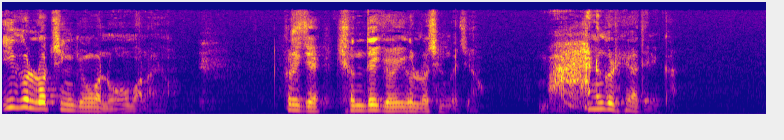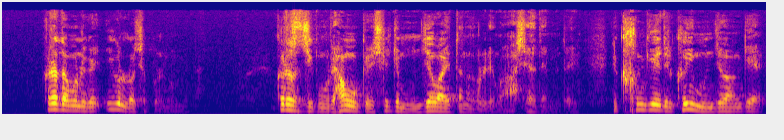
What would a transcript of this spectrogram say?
이걸 놓친 경우가 너무 많아요. 그래서 이제 현대교회 이걸 놓치는 거죠. 많은 걸 해야 되니까. 그러다 보니까 이걸 놓쳐버리는 겁니다. 그래서 지금 우리 한국교회 실제 문제와 있다는 걸 아셔야 됩니다. 큰 교회들이 거의 문제한 게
